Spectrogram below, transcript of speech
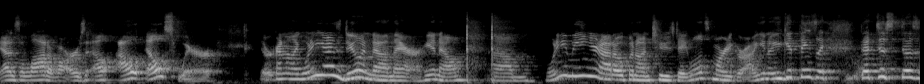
as a lot of ours el- out elsewhere they're kind of like what are you guys doing down there? You know um, what do you mean you're not open on tuesday? Well it's mardi gras. You know you get things like that just does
